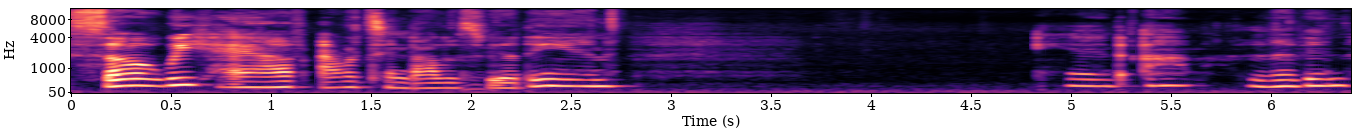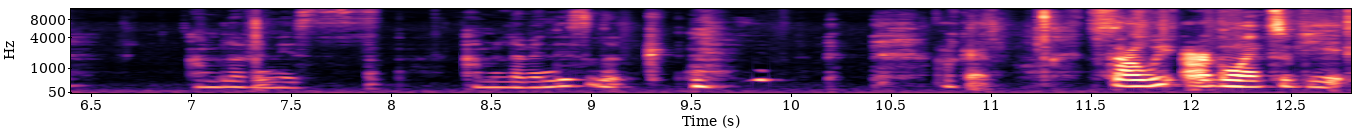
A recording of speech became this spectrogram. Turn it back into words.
so we have our $10 filled in. And I'm loving, I'm loving this. I'm loving this look. okay, so we are going to get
